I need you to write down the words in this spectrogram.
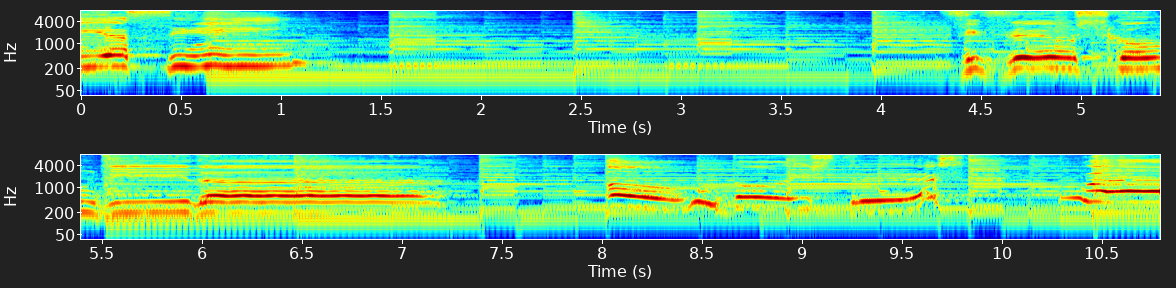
E assim viveu escondida. Um, dois, três. Uou!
